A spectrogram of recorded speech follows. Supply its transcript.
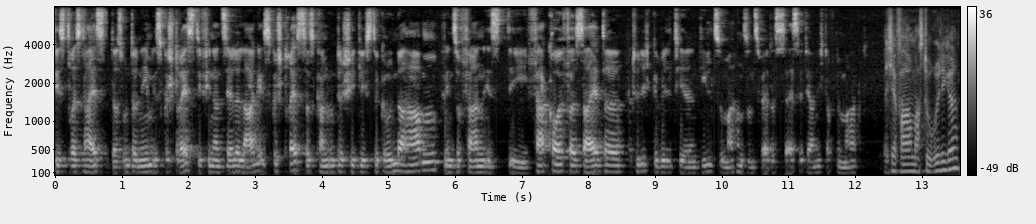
Distressed heißt, das Unternehmen ist gestresst, die finanzielle Lage ist gestresst. Das kann unterschiedlichste Gründe haben. Insofern ist die Verkäuferseite natürlich gewillt, hier einen Deal zu machen, sonst wäre das Asset ja nicht auf dem Markt. Welche Erfahrung machst du, Rüdiger?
